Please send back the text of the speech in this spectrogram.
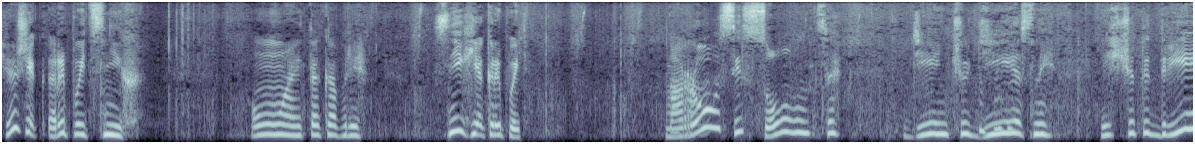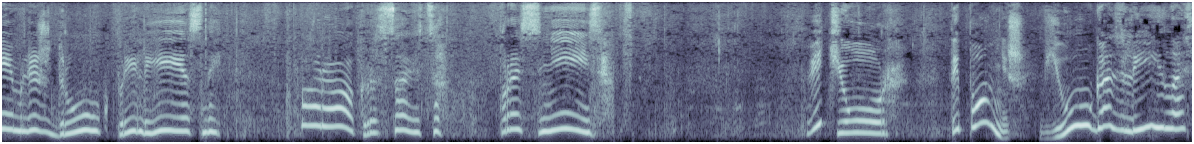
Чуєш, як рипить сніг? Ой, така при... Сніг як рипить. Мороз и солнце, день чудесный, Еще ты дремлешь, друг прелестный. Пора, красавица, проснись. Вечер. Ты помнишь, вьюга злилась,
